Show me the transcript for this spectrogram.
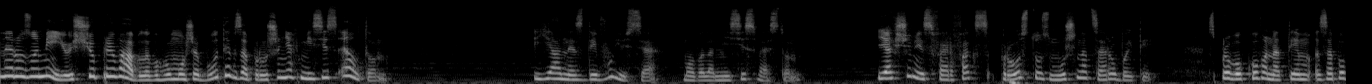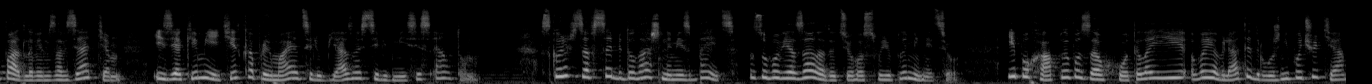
Не розумію, що привабливого може бути в запрошеннях місіс Елтон. Я не здивуюся, мовила місіс Вестон. Якщо міс Ферфакс просто змушена це робити, спровокована тим запопадливим завзяттям, із яким її тітка приймає ці люб'язності від місіс Елтон. Скоріш за все, бідолашна міс Бейтс зобов'язала до цього свою племінницю і похапливо заохотила її виявляти дружні почуття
